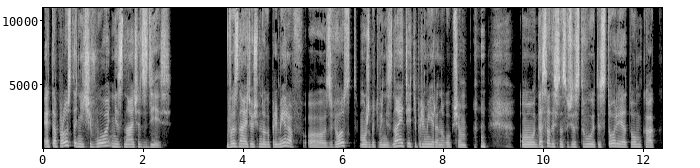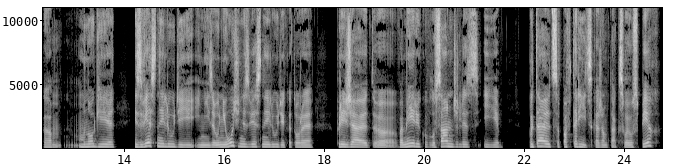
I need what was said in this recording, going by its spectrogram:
Это просто ничего не значит здесь. Вы знаете очень много примеров э, звезд. Может быть, вы не знаете эти примеры, но, в общем, достаточно существует история о том, как э, многие известные люди и не, не очень известные люди, которые приезжают э, в Америку, в Лос-Анджелес и пытаются повторить, скажем так, свой успех,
